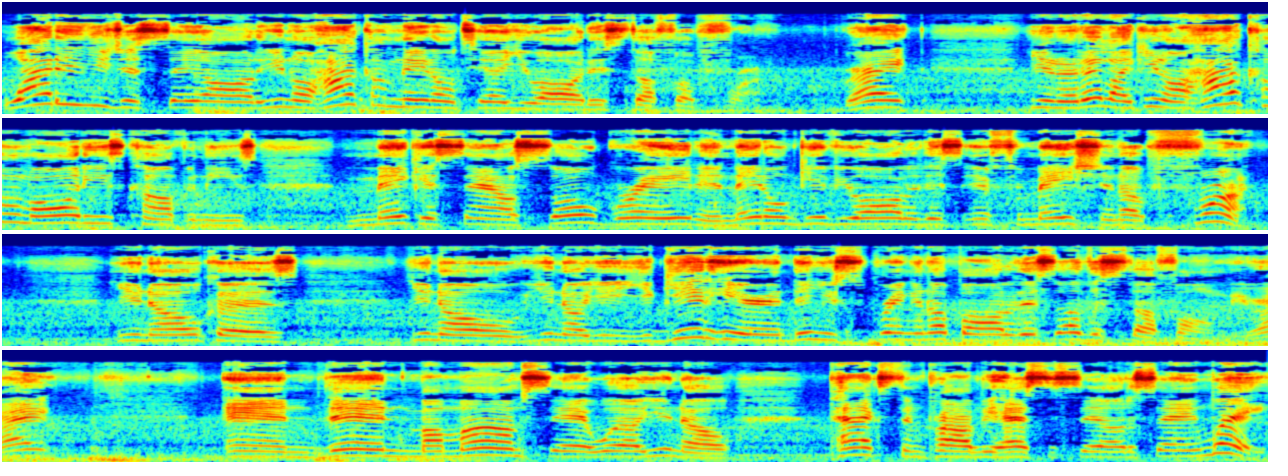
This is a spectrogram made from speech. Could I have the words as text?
why didn't you just say all, you know, how come they don't tell you all this stuff up front, right? You know, they're like, you know, how come all these companies make it sound so great and they don't give you all of this information up front you know because you know you know you, you get here and then you're springing up all of this other stuff on me right and then my mom said well you know Paxton probably has to sell the same way,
